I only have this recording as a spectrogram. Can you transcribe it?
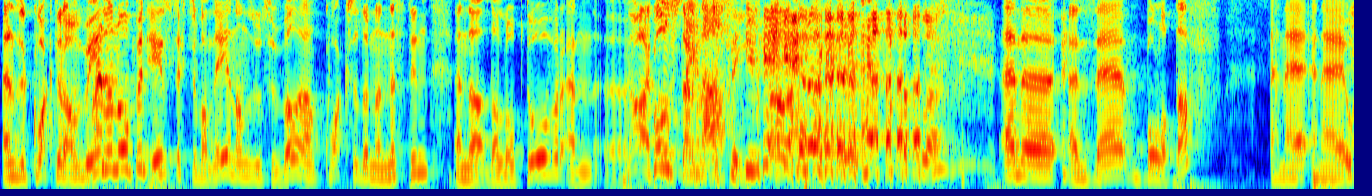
en ze kwakt er dan weer een hoop in. Eerst zegt ze van nee, en dan doet ze wel. En dan kwakt ze er een nest in. En dat, dat loopt over. En eh consternatie. en, eh, en zij bollet af. En hij, en hij ook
